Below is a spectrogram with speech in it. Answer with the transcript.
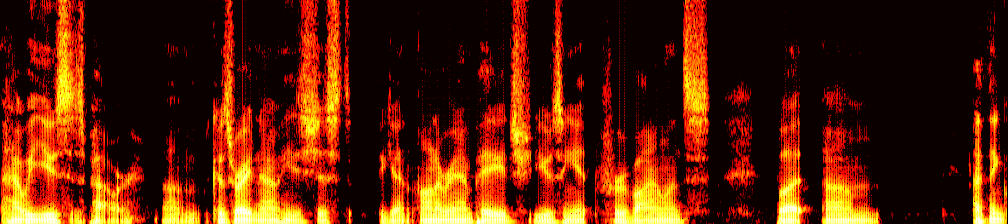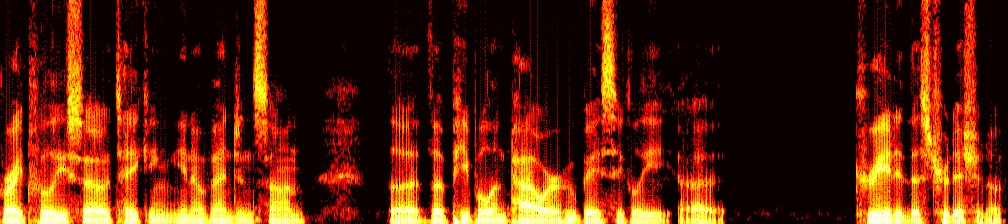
how he uses power. Because right now he's just again on a rampage, using it for violence, but um, I think rightfully so, taking you know vengeance on the the people in power who basically uh, created this tradition of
